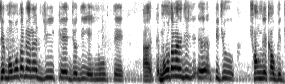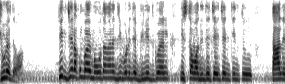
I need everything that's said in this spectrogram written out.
যে মমতা ব্যানার্জিকে যদি এই মুহূর্তে মমতা ব্যানার্জি কিছু সঙ্গে কাউকে জুড়ে দেওয়া ঠিক যেরকম ভাবে মমতা ব্যানার্জি বলে যে বিনীত গোয়েল ইস্তফা দিতে চেয়েছেন, কিন্তু তাহলে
